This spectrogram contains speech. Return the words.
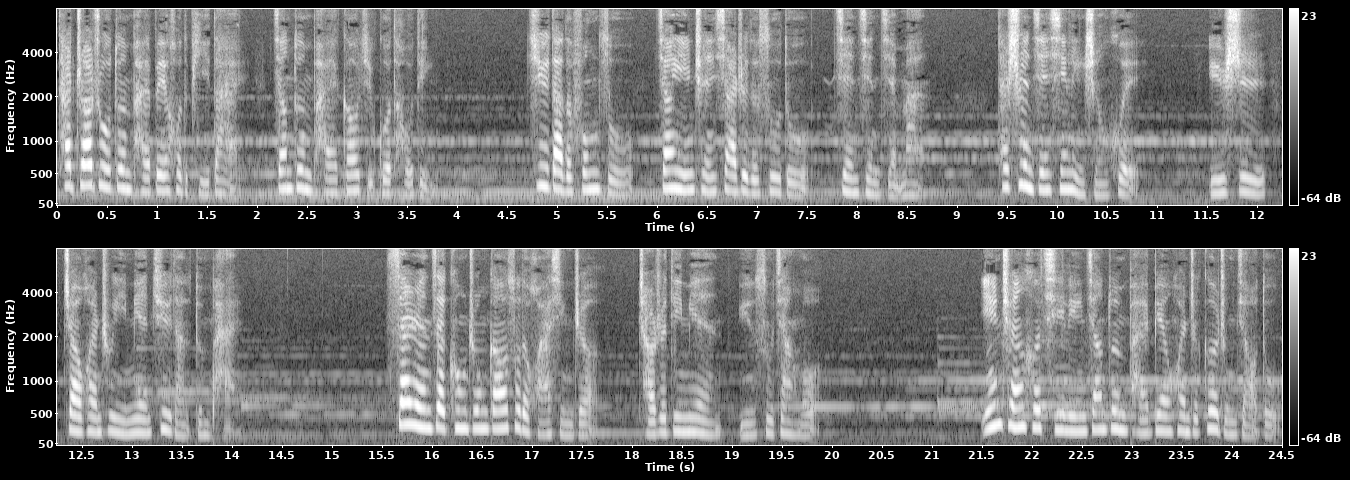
他抓住盾牌背后的皮带，将盾牌高举过头顶。巨大的风阻将银尘下坠的速度渐渐减慢，他瞬间心领神会，于是召唤出一面巨大的盾牌。三人在空中高速的滑行着，朝着地面匀速降落。银尘和麒麟将盾牌变换着各种角度，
